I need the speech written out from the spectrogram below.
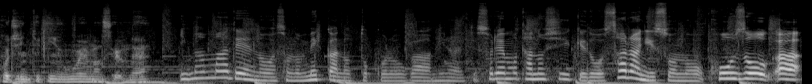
個人的に思いますよね。今までのはそのメカのところが見られてそれも楽しいけどさらにその構造が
